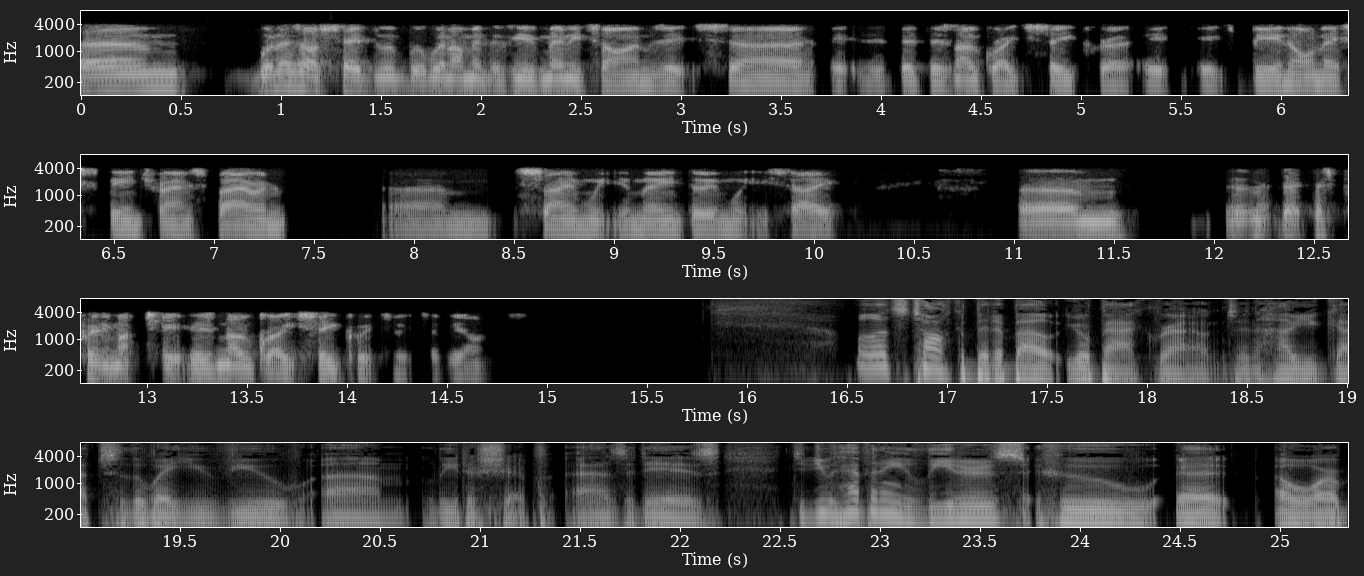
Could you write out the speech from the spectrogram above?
Um, well, as I've said when I'm interviewed many times, it's uh, it- there's no great secret. It, it's being honest, being transparent, um, saying what you mean, doing what you say. Um, that, that's pretty much it. There's no great secret to it, to be honest. Well, let's talk a bit about your background and how you got to the way you view um, leadership as it is. Did you have any leaders who, uh, or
